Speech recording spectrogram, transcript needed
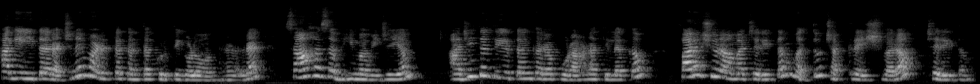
ಹಾಗೆ ಈತ ರಚನೆ ಮಾಡಿರ್ತಕ್ಕಂಥ ಕೃತಿಗಳು ಅಂತ ಹೇಳಿದ್ರೆ, ಸಾಹಸ ಭೀಮ ವಿಜಯಂ, ಅಜಿತ ತೀರ್ಥಂಕರ ಪುರಾಣ ತಿಲಕಂ, ಪರಶುರಾಮ ಚರಿತಂ ಮತ್ತು ಚಕ್ರೇಶ್ವರ ಚರಿತಂ.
